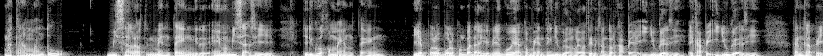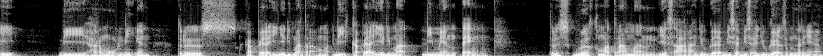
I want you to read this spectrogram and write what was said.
Matraman tuh bisa lewatin Menteng gitu. Eh, emang bisa sih. Jadi gue ke Menteng. Ya wala- walaupun pada akhirnya gue yang ke Menteng juga ngelewatin kantor KPI juga sih. Eh KPI juga sih. Kan KPI di Harmoni kan terus KPI-nya di Matraman di KPI-nya di Ma- di Menteng. Terus gue ke Matraman. Ya searah juga bisa-bisa juga sebenarnya.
